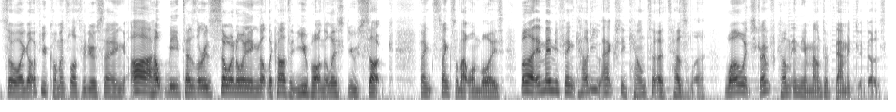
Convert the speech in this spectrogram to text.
So I got a few comments last video saying, Ah, help me, Tesla is so annoying, not the cards that you put on the list, you suck. Thanks, thanks for that one, boys. But it made me think, how do you actually counter a Tesla? Well, its strength come in the amount of damage it does.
